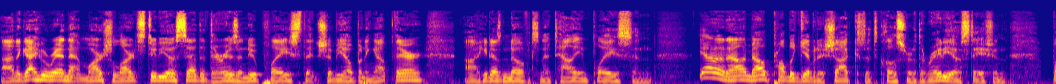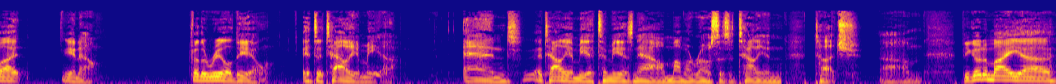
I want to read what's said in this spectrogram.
Uh, the guy who ran that martial arts studio said that there is a new place that should be opening up there. Uh, he doesn't know if it's an Italian place, and yeah, I don't know. I'll probably give it a shot because it's closer to the radio station. But you know, for the real deal, it's Italia Mia. And Italia Mia to me is now Mama Rosa's Italian touch. Um, if you go to my uh,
